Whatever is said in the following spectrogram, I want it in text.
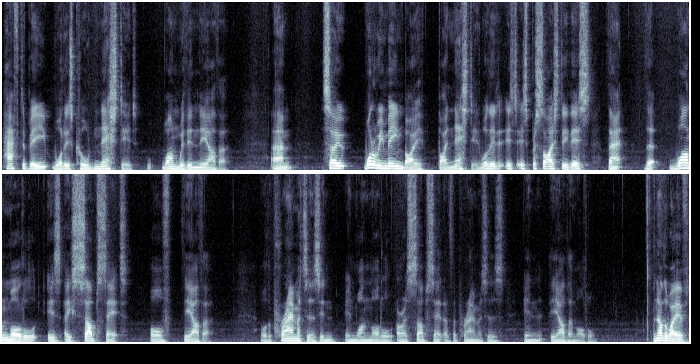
have to be what is called nested, one within the other. Um, so what do we mean by, by nested? Well, it is it's precisely this, that, that one model is a subset of the other, or the parameters in, in one model are a subset of the parameters in the other model. Another way of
